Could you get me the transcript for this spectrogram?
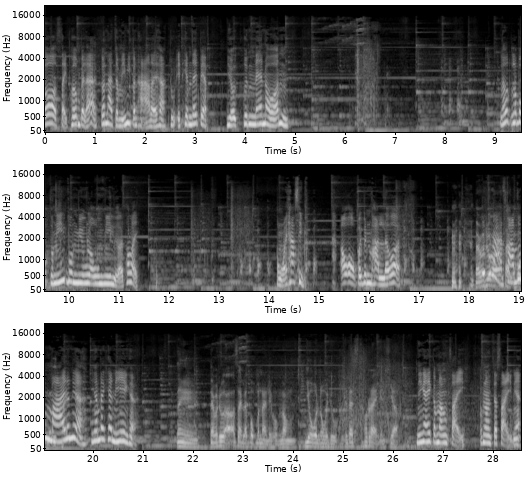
ก็ใส่เพิ่มไปแล้ว ก็น่าจะไม่มีปัญหาอะไรค่ะจุดไอเทมได้แบบเยอะขึ้นแน่นอน แล้วระบบตรงนี้บนมิวเรามีเหลือเท่าไหร่องร้อยห้าสิบเอาออกไปเป็นพันแล้วอะแต่ว่าขนาดฟาร์มต้นไม้แล้วเนี่ย ยังได้แค่นี้เองค่ะเออแต่ว่าทูเอาเอาใส่ระบบมาหน่อยเดี๋ยวผมลองโยนลงไปดูมันจะได้เท่าไหร่กันเชียวนี่ไงกำลังใส่กำลังจะใส่เนี่ย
